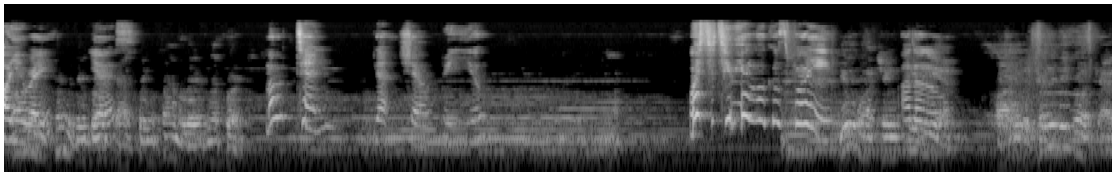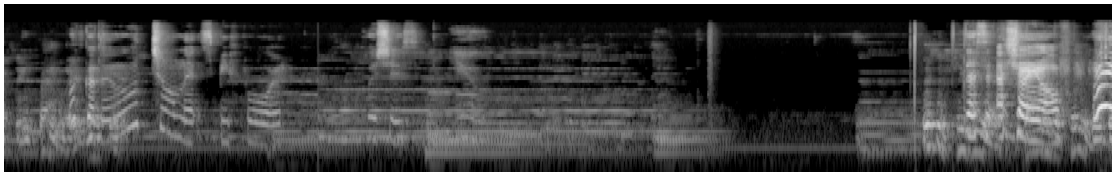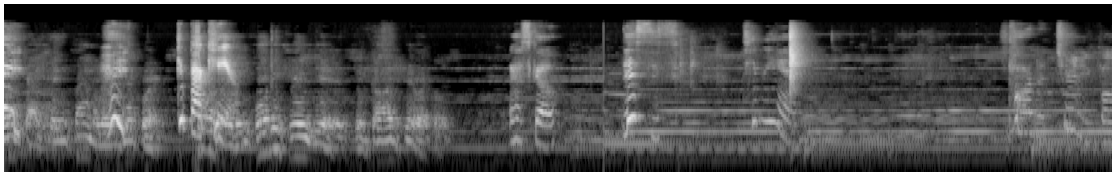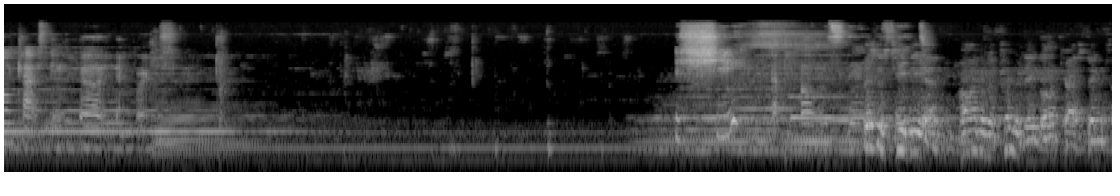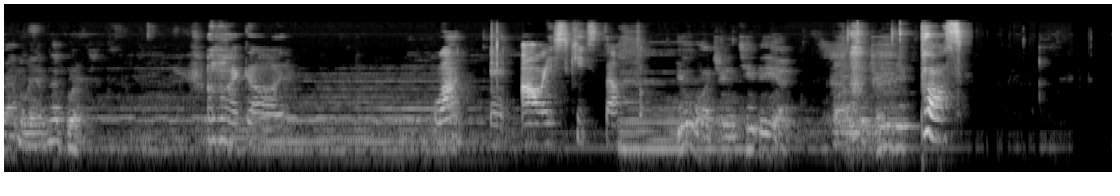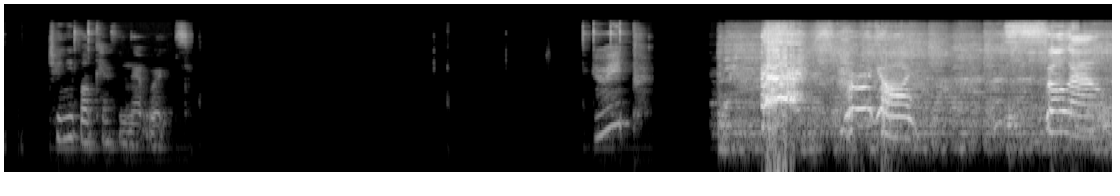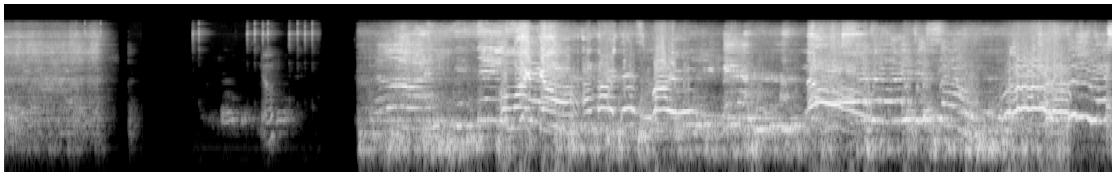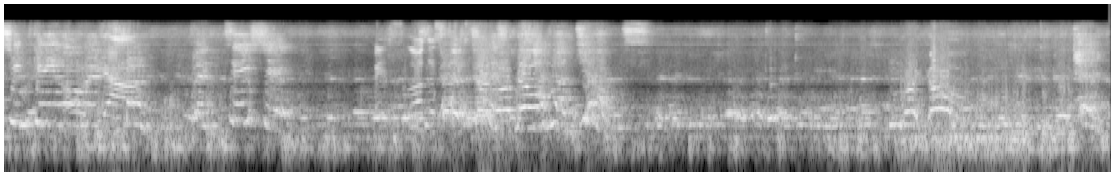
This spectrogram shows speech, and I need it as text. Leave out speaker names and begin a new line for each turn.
Are you ready? Yes.
Broadcasting Family of Networks.
Mountain Nutshell Video. What's the TV locals playing?
You're watching
I don't know.
TBN, part of the Trinity Broadcasting Family
We've got the channels before, which is you. That's a
part
off.
of the Trinity
Hey! Hey! Get back here.
Celebrating 43 years of God's miracles.
Let's go. This is TBN. Part of Trinity Broadcasting uh, Networks. Is she? Obviously.
This is TBN, part of the Trinity Broadcasting Family of Networks.
Oh my god. What? And always keep stuff.
You're watching TBN, part of the Trinity
Pause. Trinity Broadcasting Networks. Rape. Ah! Oh my god. So loud. No. Oh my god. I know this part. No. Oh yeah. It's the sister logo. Oh my god.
